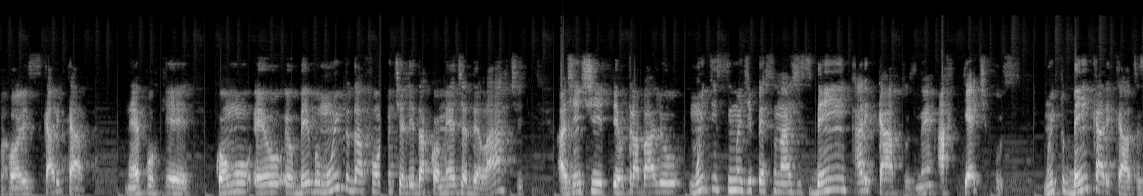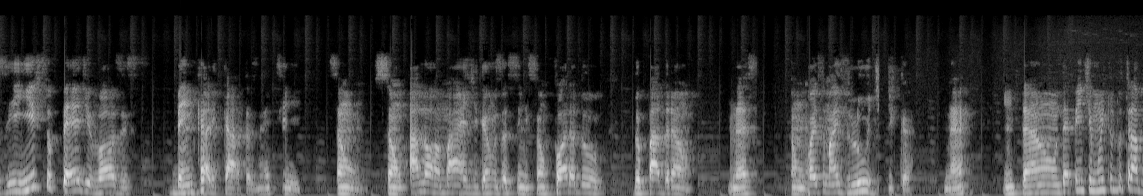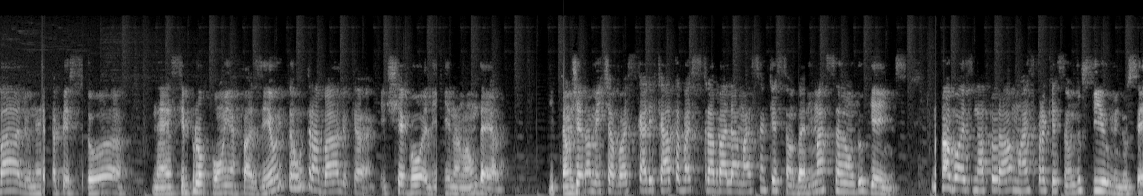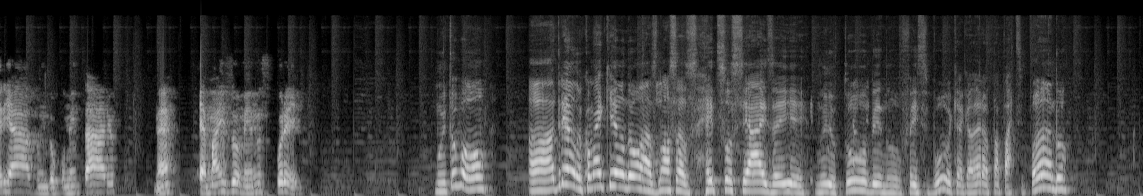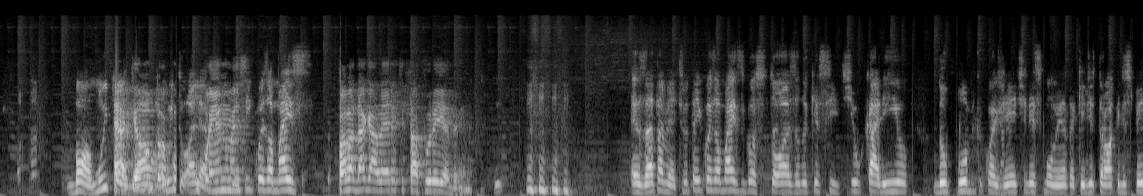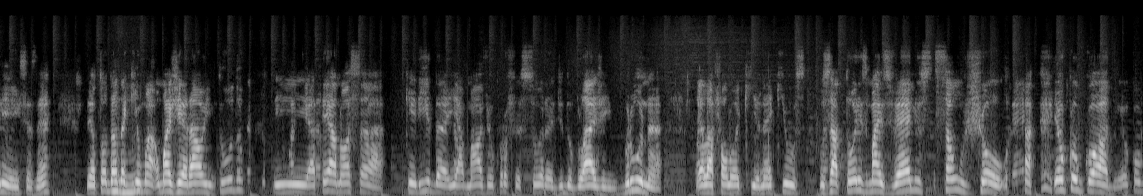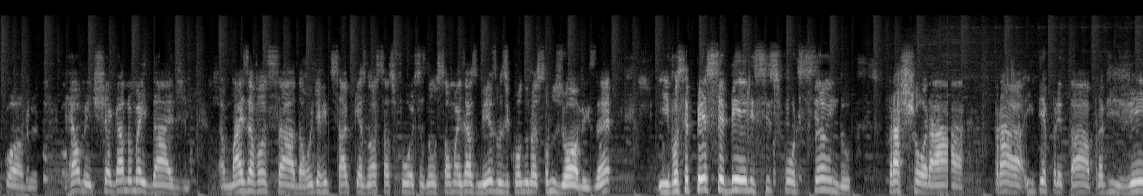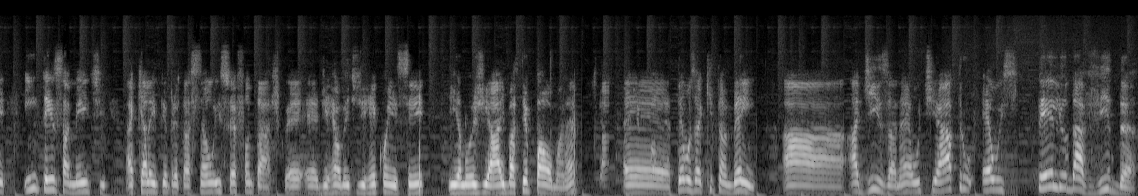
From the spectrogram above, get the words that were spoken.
a voz caricata, né? Porque como eu, eu bebo muito da fonte ali da comédia dell'arte, a gente eu trabalho muito em cima de personagens bem caricatos, né? Arquétipos muito bem caricatos e isso pede vozes bem caricatas, né? Que são são anormais, digamos assim, são fora do, do padrão, né? São voz mais lúdica, né? Então depende muito do trabalho, né? Que a pessoa né, se propõe a fazer ou então o trabalho que, a, que chegou ali na mão dela. Então, geralmente, a voz caricata vai se trabalhar mais com a questão da animação, do games. Uma voz natural mais para a questão do filme, do seriado, um documentário, né? É mais ou menos por aí. Muito bom. Uh, Adriano, como é que andam as nossas redes sociais aí no YouTube, no Facebook? A galera tá participando? Bom, muito é legal. Que eu não muito, olha, mas tem coisa mais. Fala da galera que tá por aí, Adriano. Exatamente. Não tem coisa mais gostosa do que sentir o carinho do público com a gente nesse momento aqui de troca de experiências, né? Eu tô dando uhum. aqui uma, uma geral em tudo e até a nossa querida e amável professora de dublagem, Bruna, ela falou aqui, né, que os, os atores mais velhos são um show. eu concordo, eu concordo. Realmente, chegar numa idade mais avançada, onde a gente sabe que as nossas forças não são mais as mesmas de quando nós somos jovens, né? E você perceber ele se esforçando para chorar, para interpretar, para viver intensamente aquela interpretação, isso é fantástico. É, é, de realmente de reconhecer e elogiar e bater palma, né? É, temos aqui também a, a Diza, né? O teatro é o espelho da vida.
